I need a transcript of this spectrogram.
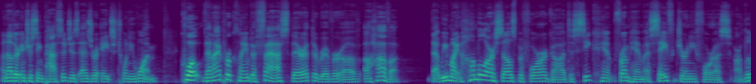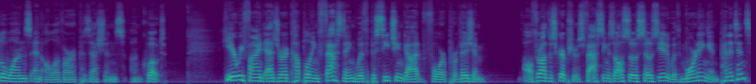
Another interesting passage is Ezra 8:21. Quote, Then I proclaimed a fast there at the river of Ahava. that we might humble ourselves before our God to seek him from him a safe journey for us, our little ones, and all of our possessions. Unquote. Here we find Ezra coupling fasting with beseeching God for provision. All throughout the scriptures, fasting is also associated with mourning and penitence,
